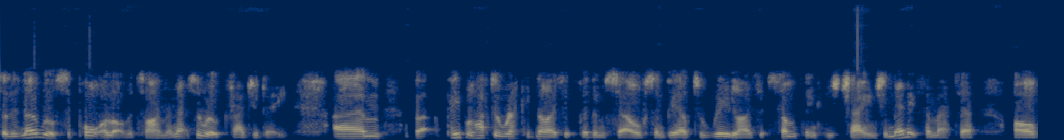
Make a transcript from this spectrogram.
So there's no real support a lot of the time, and that's a real tragedy. Um, but people have to recognise it for themselves and be able to realise that something has changed, and then it's a matter of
